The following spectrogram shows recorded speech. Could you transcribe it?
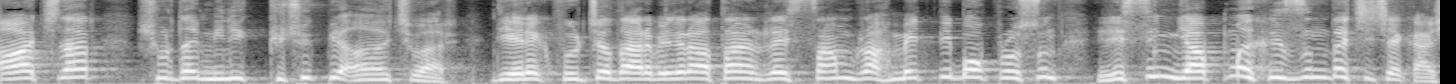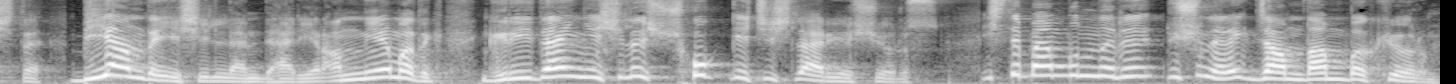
Ağaçlar şurada minik küçük bir ağaç var diyerek fırça darbeleri atan ressam rahmetli Bob resim yapma hızında çiçek açtı. Bir anda yeşillendi her yer anlayamadık. Griden yeşile şok geçişler yaşıyoruz. İşte ben bunları düşünerek camdan bakıyorum.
